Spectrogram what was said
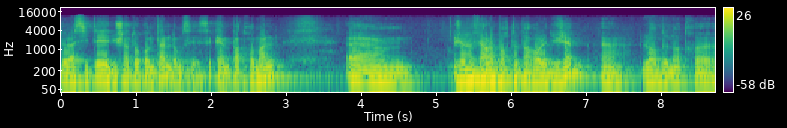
de la cité et du château Comtal, donc c'est quand même pas trop mal. Je vais me faire le porte-parole du GEM. Lors de notre,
